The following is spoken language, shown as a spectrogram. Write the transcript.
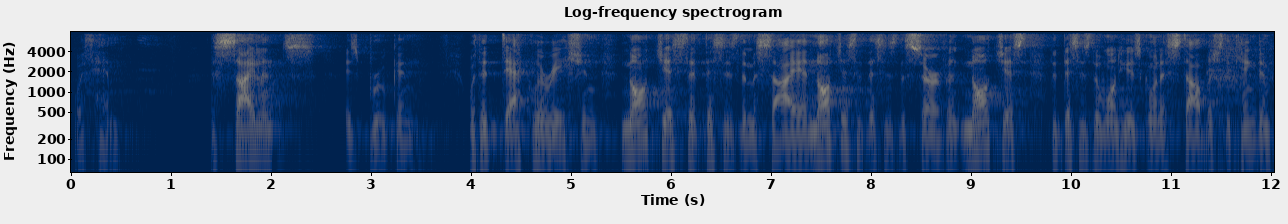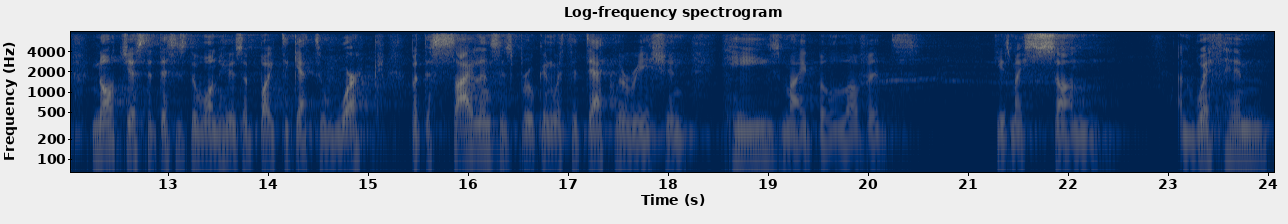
with him. The silence is broken with a declaration, not just that this is the Messiah, not just that this is the servant, not just that this is the one who is going to establish the kingdom, not just that this is the one who is about to get to work, but the silence is broken with the declaration, He's my beloved, He is my son, and with Him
